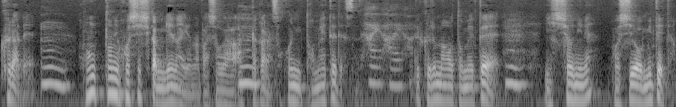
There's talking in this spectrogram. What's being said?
暗で、うん。本当に星しか見えないような場所があったからそこに止めてですね、はいはいはい。で車を止めてうん。一緒にね星を見てた。の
